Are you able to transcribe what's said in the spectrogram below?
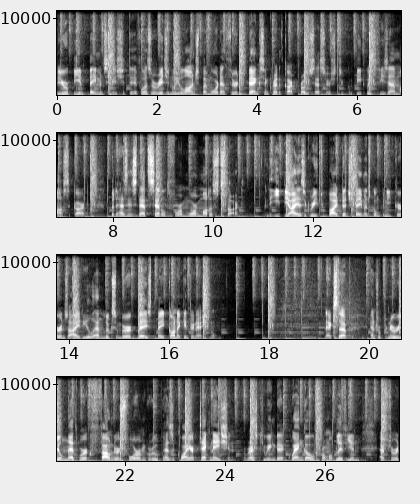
The European Payments Initiative was originally launched by more than 30 banks and credit card processors to compete with Visa and MasterCard, but has instead settled for a more modest start. The EPI has agreed to buy Dutch payments company Currence iDEAL and Luxembourg based Payconiq International. Next up, entrepreneurial network Founders Forum Group has acquired TechNation, rescuing the Quango from oblivion after a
